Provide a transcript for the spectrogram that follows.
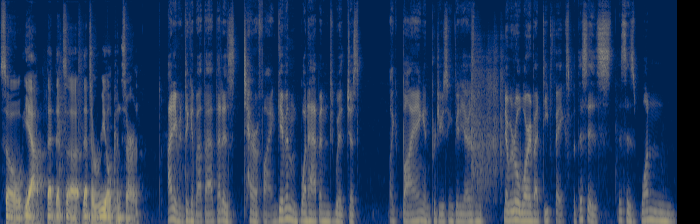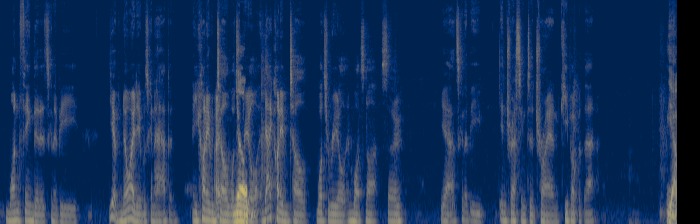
So yeah, that that's a that's a real concern. I didn't even think about that. That is terrifying, given what happened with just like buying and producing videos and you know we are all worried about deep fakes but this is this is one one thing that it's going to be you have no idea what's going to happen. And you can't even tell what's no. real and that can't even tell what's real and what's not. So yeah it's going to be interesting to try and keep up with that. Yeah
